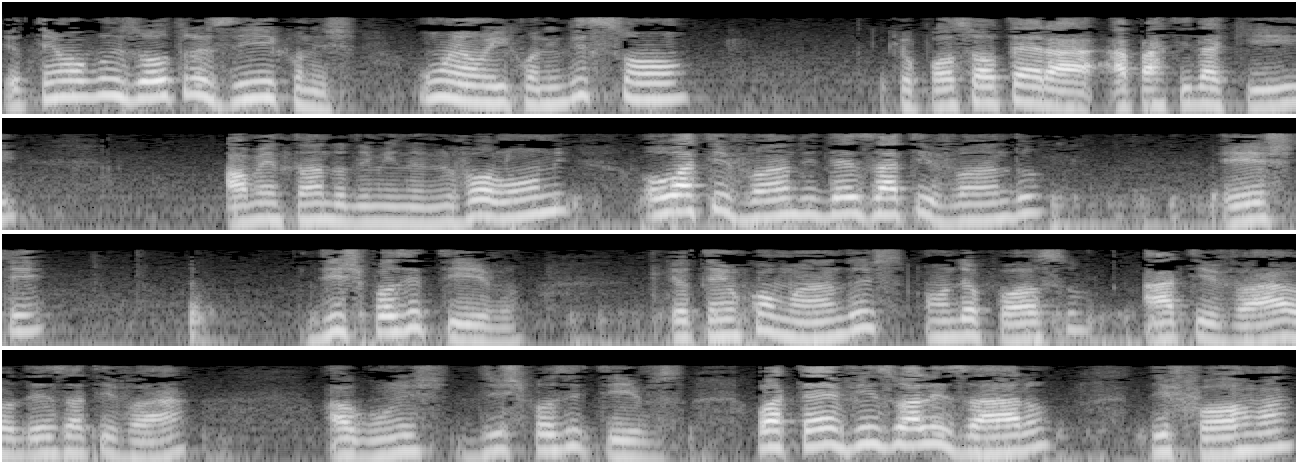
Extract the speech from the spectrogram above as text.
eu tenho alguns outros ícones. Um é um ícone de som, que eu posso alterar a partir daqui, aumentando ou diminuindo o volume, ou ativando e desativando este dispositivo. Eu tenho comandos onde eu posso ativar ou desativar alguns dispositivos, ou até visualizá-lo de forma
